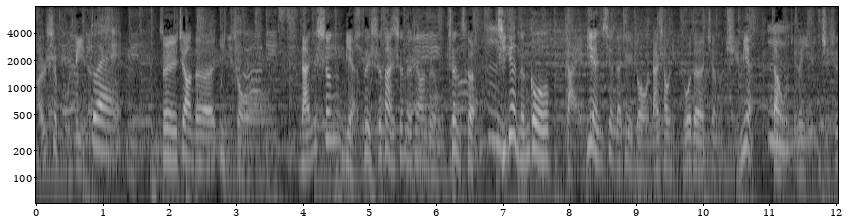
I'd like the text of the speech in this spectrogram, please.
而是不利的。对。嗯。所以这样的一种。男生免费师范生的这样一种政策，即便能够改变现在这种男少女多的这种局面，但我觉得也只是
